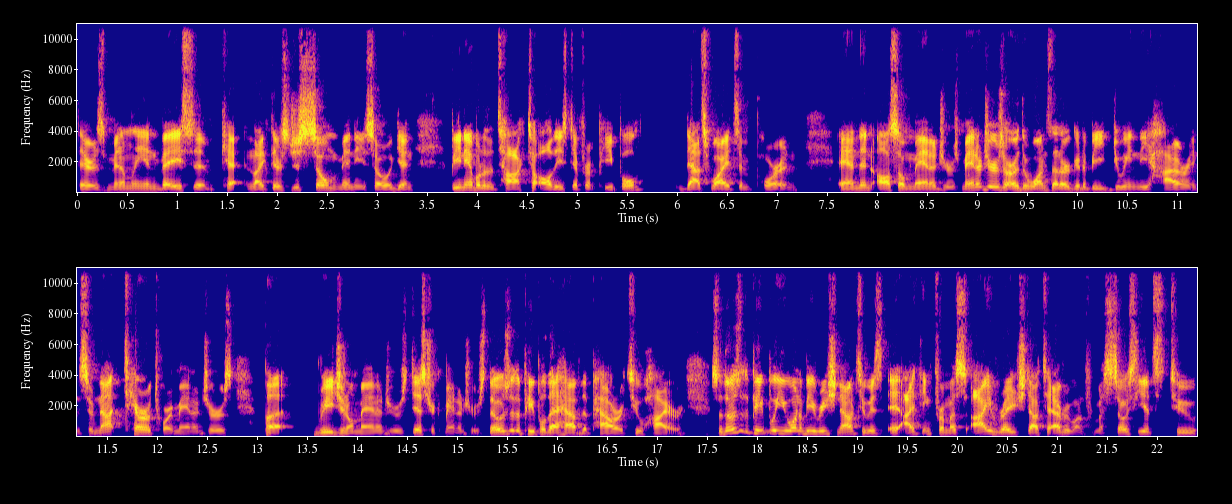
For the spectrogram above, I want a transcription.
there's minimally invasive like there's just so many so again being able to talk to all these different people that's why it's important. And then also managers. Managers are the ones that are going to be doing the hiring. So not territory managers, but regional managers, district managers. Those are the people that have the power to hire. So those are the people you want to be reaching out to is eh, I think from us I reached out to everyone from associates to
